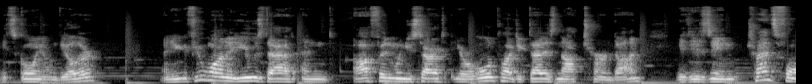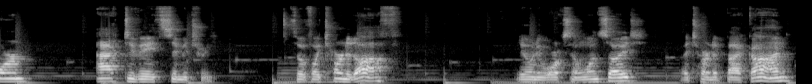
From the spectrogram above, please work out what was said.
it's going on the other. And if you want to use that, and often when you start your own project, that is not turned on. It is in transform, activate symmetry. So if I turn it off, it only works on one side. I turn it back on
